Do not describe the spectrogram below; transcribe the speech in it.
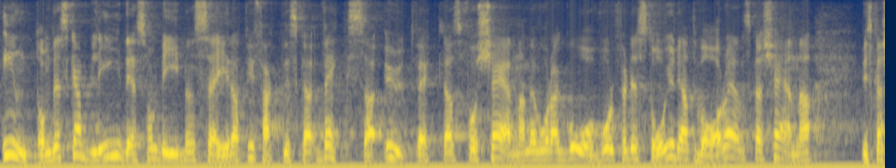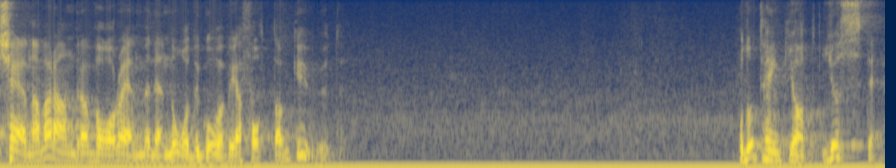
inte om det ska bli det som Bibeln säger, att vi faktiskt ska växa, utvecklas, få tjäna med våra gåvor. För det står ju det att var och en ska tjäna, vi ska tjäna varandra var och en med den nådegåva vi har fått av Gud. Och då tänker jag att just det,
